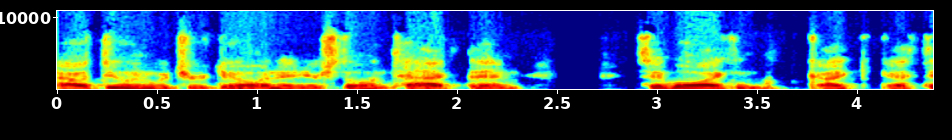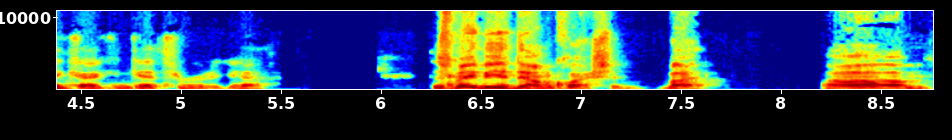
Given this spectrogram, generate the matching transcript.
out doing what you're doing, and you're still intact. Then say, well, I can, I, I think I can get through it again. This may be a dumb question, but um,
